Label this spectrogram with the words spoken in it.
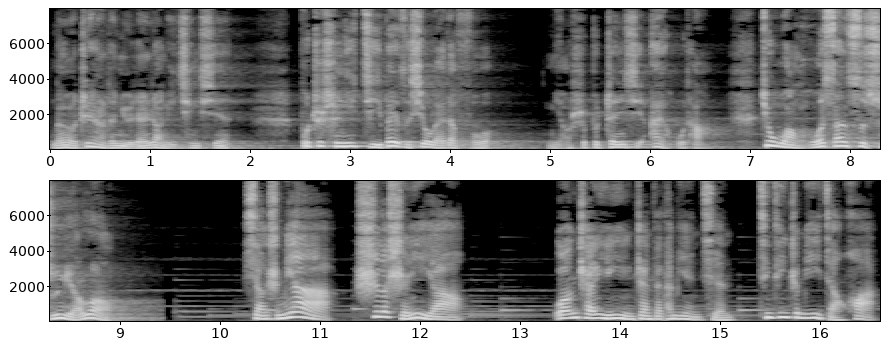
能有这样的女人让你倾心，不知是你几辈子修来的福。你要是不珍惜爱护她，就枉活三四十年了。”想什么呀？失了神一样。王禅隐隐站在他面前，轻轻这么一讲话，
